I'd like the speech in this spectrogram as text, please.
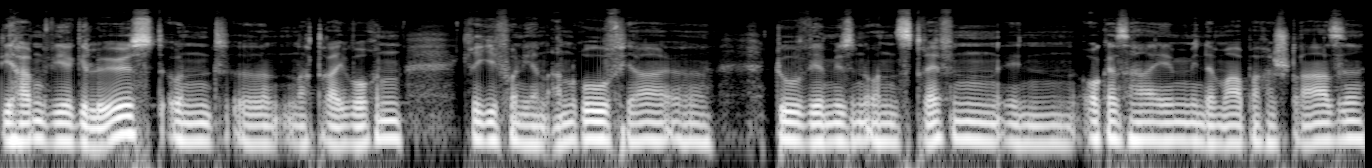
Die haben wir gelöst und äh, nach drei Wochen kriege ich von ihr einen Anruf, ja, äh, du, wir müssen uns treffen in Ockersheim in der Marbacher Straße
